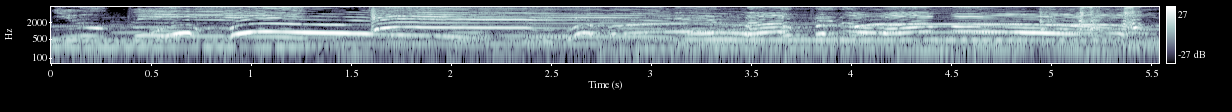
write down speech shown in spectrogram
¡Yupi! ¡Qué rápido vamos!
